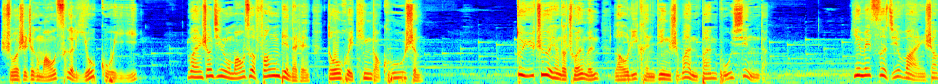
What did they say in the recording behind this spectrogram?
说是这个茅厕里有鬼，晚上进入茅厕方便的人都会听到哭声。对于这样的传闻，老李肯定是万般不信的，因为自己晚上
